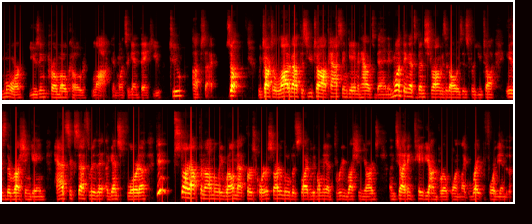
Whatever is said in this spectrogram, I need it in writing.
more using promo code LOCKED. And once again, thank you to Upside. So we talked a lot about this Utah passing game and how it's been. And one thing that's been strong, as it always is for Utah, is the rushing game. Had success with it against Florida. Didn't start out phenomenally well in that first quarter. Started a little bit slow. I believe only had three rushing yards until I think Tavion broke one like right before the end of the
